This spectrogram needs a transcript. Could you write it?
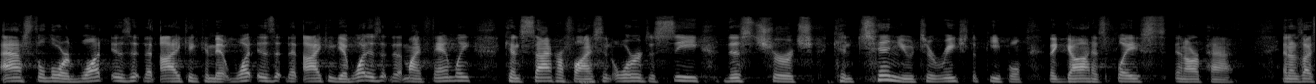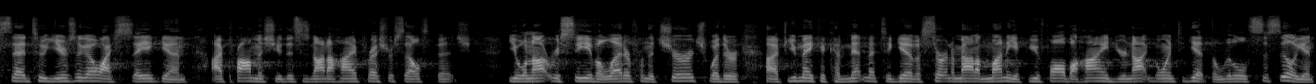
Ask the Lord, what is it that I can commit? What is it that I can give? What is it that my family can sacrifice in order to see this church continue to reach the people that God has placed in our path? And as I said two years ago, I say again, I promise you, this is not a high pressure sales pitch. You will not receive a letter from the church, whether uh, if you make a commitment to give a certain amount of money, if you fall behind, you're not going to get the little Sicilian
